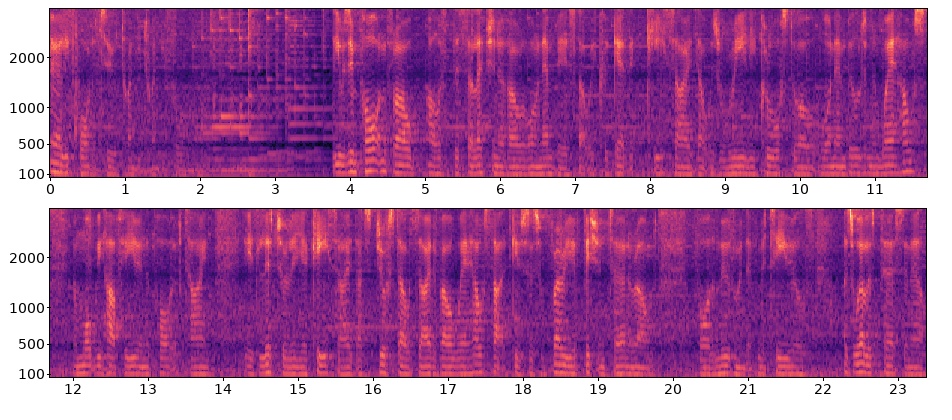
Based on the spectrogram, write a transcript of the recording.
early quarter 2 2024. It was important for our, our, the selection of our O&M base that we could get the quayside that was really close to our O&M building and warehouse and what we have here in the Port of Tyne is literally a quayside that's just outside of our warehouse that gives us a very efficient turnaround for the movement of materials as well as personnel.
